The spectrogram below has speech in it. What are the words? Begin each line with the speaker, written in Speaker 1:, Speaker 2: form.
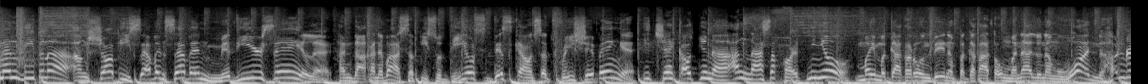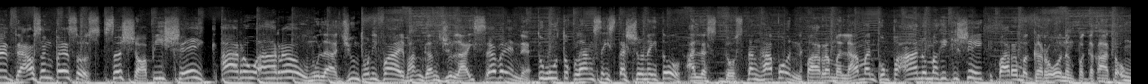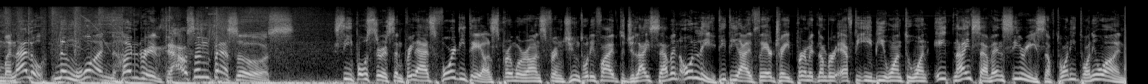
Speaker 1: Nandito na ang Shopee 77 Mid-Year Sale. Handa ka na ba sa piso deals, discounts at free shipping? I-check out nyo na ang nasa cart ninyo. May magkakaroon din ng pagkakataong manalo ng 100,000 pesos sa Shopee Shake. Araw-araw mula June 25 hanggang July 7. Tumutok lang sa istasyon na ito alas 2 ng hapon para malaman kung paano makikishake para magkaroon ng pagkakataong manalo ng 100,000 pesos. See posters and print ads for details. Promo runs from June 25 to July 7 only. DTI Fair Trade Permit number FTEB 121897 series of 2021.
